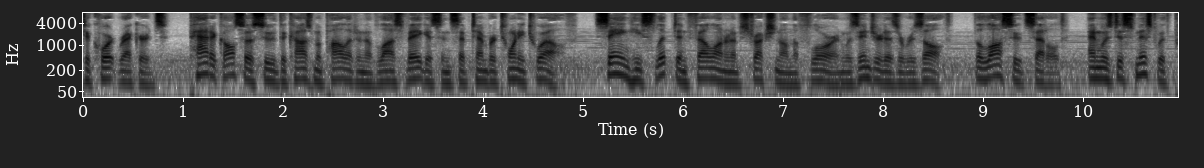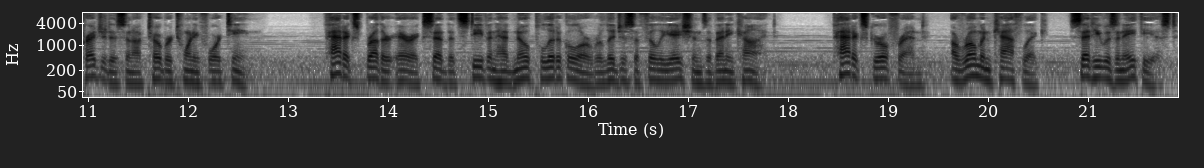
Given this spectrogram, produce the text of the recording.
to court records, Paddock also sued the Cosmopolitan of Las Vegas in September 2012, saying he slipped and fell on an obstruction on the floor and was injured as a result. The lawsuit settled, and was dismissed with prejudice in October 2014. Paddock's brother Eric said that Stephen had no political or religious affiliations of any kind. Paddock's girlfriend, a Roman Catholic, said he was an atheist,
